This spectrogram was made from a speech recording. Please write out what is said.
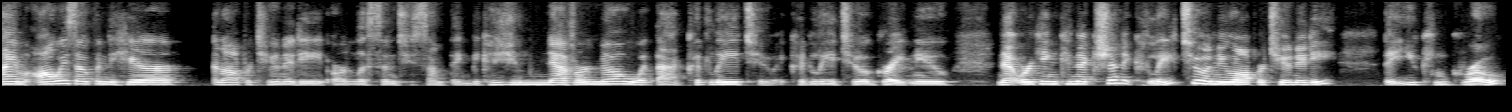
I am always open to hear an opportunity or listen to something because you never know what that could lead to. It could lead to a great new networking connection. It could lead to a new opportunity that you can grow.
